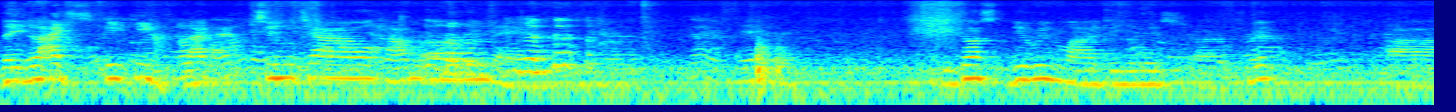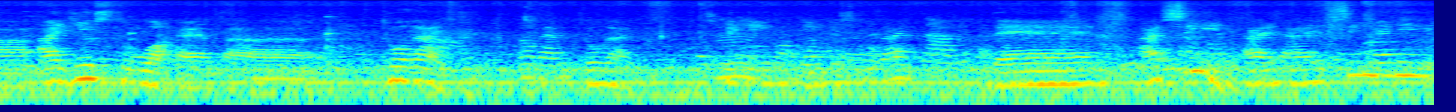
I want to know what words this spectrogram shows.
they like speaking, like Xin chào, cảm ơn, and. Because during my business uh, trip, uh, I used to work as a tour guide. Okay. Tour guide, speaking English tour guide. Then I see, I, I see many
